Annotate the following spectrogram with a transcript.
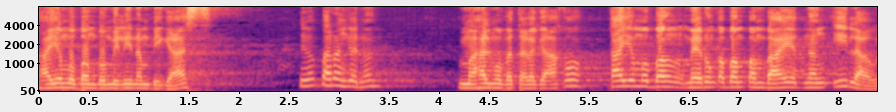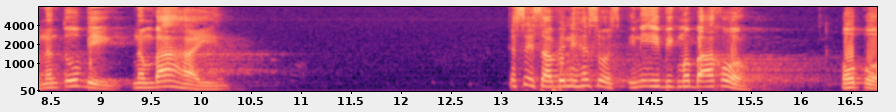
kaya mo bang bumili ng bigas? Di ba, parang ganun. Mahal mo ba talaga ako? Kaya mo bang, meron ka bang pambayad ng ilaw, ng tubig, ng bahay? Kasi sabi ni Jesus, iniibig mo ba ako? Opo.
